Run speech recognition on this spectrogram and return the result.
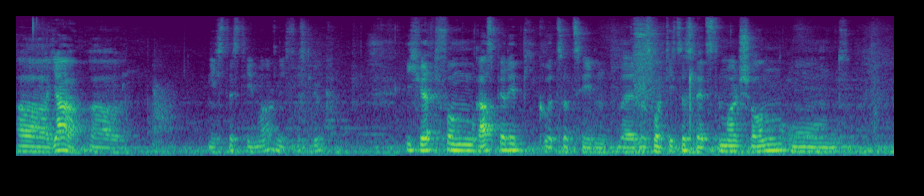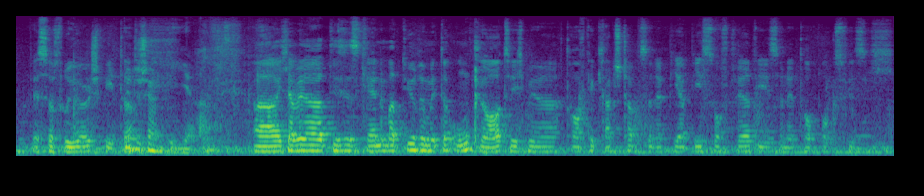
Äh, ja, äh, nächstes Thema, nächstes Glück. Ich werde vom Raspberry Pi kurz erzählen, weil das wollte ich das letzte Mal schon und besser früher als später. Bitteschön. Ja. Äh, ich habe ja dieses kleine Martyre mit der Uncloud, die ich mir drauf geklatscht habe, so eine PHP-Software, die so eine Dropbox für sich,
